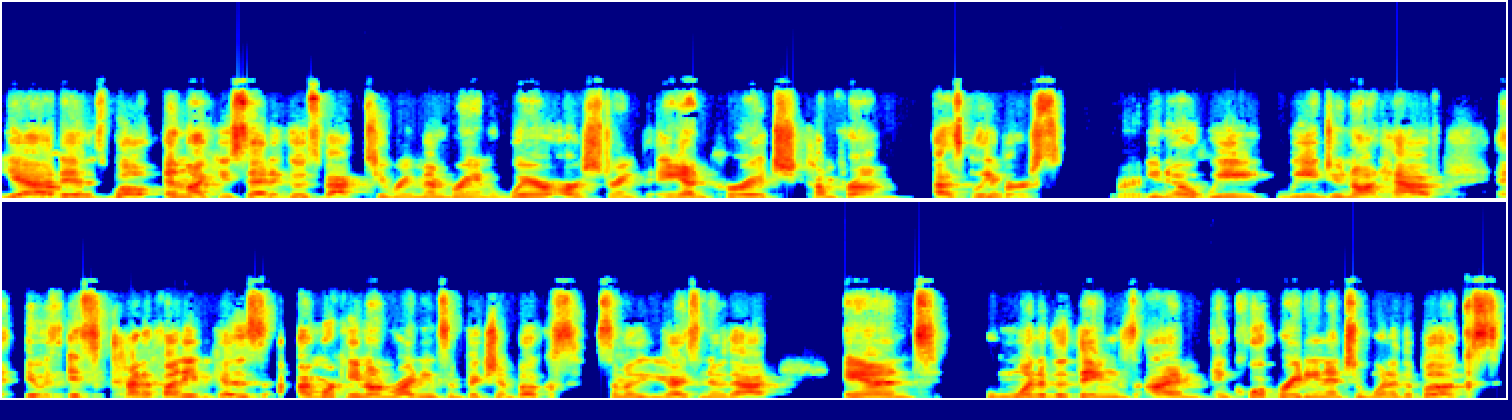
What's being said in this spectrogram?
Yeah um, it is. Well and like you said it goes back to remembering where our strength and courage come from as believers. Right. Right. you know we we do not have it was it's kind of funny because i'm working on writing some fiction books. Some of you guys know that. And one of the things i'm incorporating into one of the books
